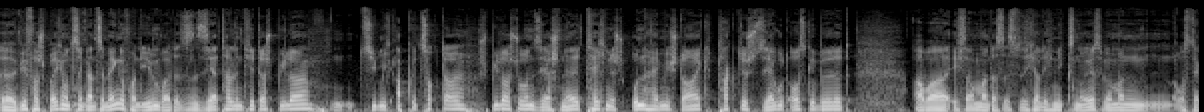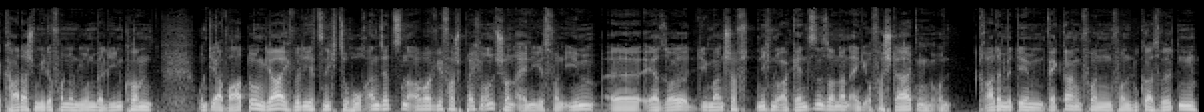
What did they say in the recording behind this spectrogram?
Äh, wir versprechen uns eine ganze Menge von ihm, weil das ist ein sehr talentierter Spieler, ein ziemlich abgezockter Spieler schon, sehr schnell, technisch unheimlich stark, taktisch sehr gut ausgebildet. Aber ich sag mal, das ist sicherlich nichts Neues, wenn man aus der Kaderschmiede von Union Berlin kommt. Und die Erwartung, ja, ich will die jetzt nicht zu hoch ansetzen, aber wir versprechen uns schon einiges von ihm. Äh, er soll die Mannschaft nicht nur ergänzen, sondern eigentlich auch verstärken. Und gerade mit dem Weggang von, von Lukas Wilton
